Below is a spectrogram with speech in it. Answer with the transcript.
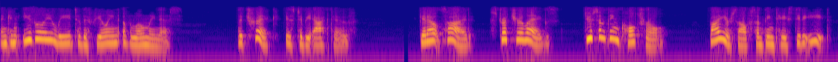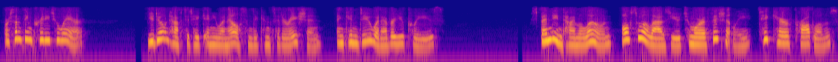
and can easily lead to the feeling of loneliness. The trick is to be active. Get outside, stretch your legs, do something cultural, buy yourself something tasty to eat or something pretty to wear. You don't have to take anyone else into consideration and can do whatever you please. Spending time alone also allows you to more efficiently take care of problems.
